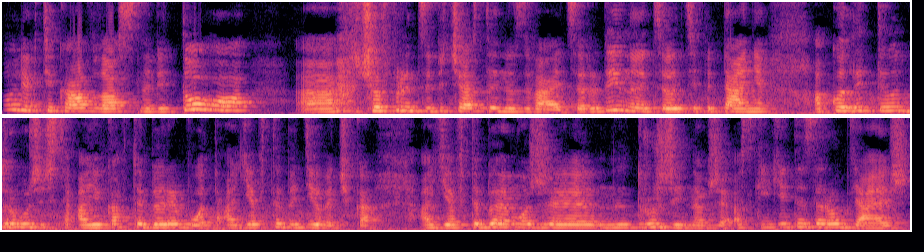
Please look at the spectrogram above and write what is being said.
Олік тікав власне від того, що в принципі часто і називається родиною. Це оці питання: а коли ти одружишся, а яка в тебе робота, а є в тебе дівчинка, а є в тебе, може, дружина вже, а скільки ти заробляєш?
